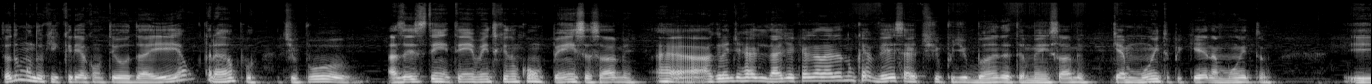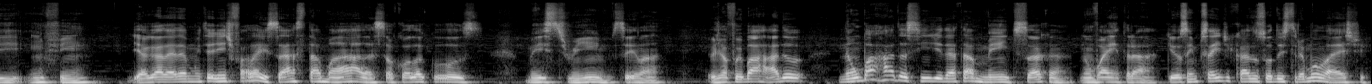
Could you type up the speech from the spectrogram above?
Todo mundo que cria conteúdo aí é um trampo. Tipo, às vezes tem, tem evento que não compensa, sabe? É, a grande realidade é que a galera não quer ver certo tipo de banda também, sabe? Que é muito pequena, muito. E, enfim. E a galera, muita gente fala isso, ah, você tá mala, só coloca os mainstream, sei lá. Eu já fui barrado, não barrado assim diretamente, saca? Não vai entrar. Porque eu sempre saí de casa, eu sou do extremo leste.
